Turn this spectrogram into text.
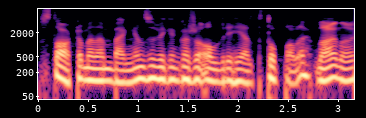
starta med den bangen, så fikk han kanskje aldri helt toppa det. Nei, nei.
